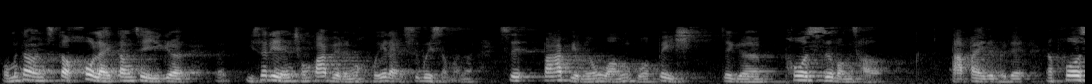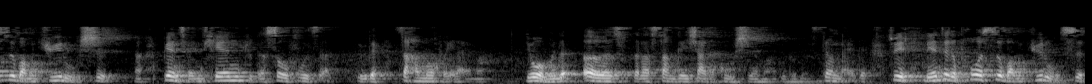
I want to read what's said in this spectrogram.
我们当然知道，后来当这一个呃以色列人从巴比伦回来是为什么呢？是巴比伦王国被这个波斯王朝打败，对不对？那波斯王居鲁士啊变成天主的受缚者，对不对？让他们回来嘛。有我们的二死了上跟下的故事嘛，对不对？是这样来的，所以连这个波斯王居鲁士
